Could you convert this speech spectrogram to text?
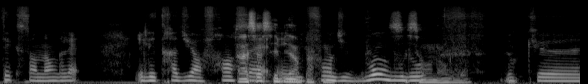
textes en anglais et les traduit en français. Ah, ça, c'est bien, Ils par font contre. du bon C'est ça boulot. en anglais. Donc, euh,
